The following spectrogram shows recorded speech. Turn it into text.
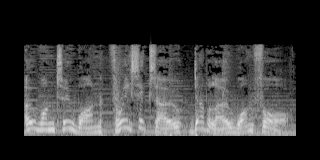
0121 360 0014.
